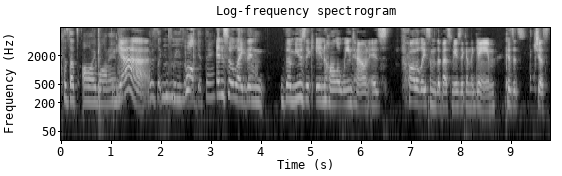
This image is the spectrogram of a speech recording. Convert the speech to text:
because that's all I wanted. Yeah, I was like, please let Well, me get there. And so, like, then the music in Halloween Town is probably some of the best music in the game because it's just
